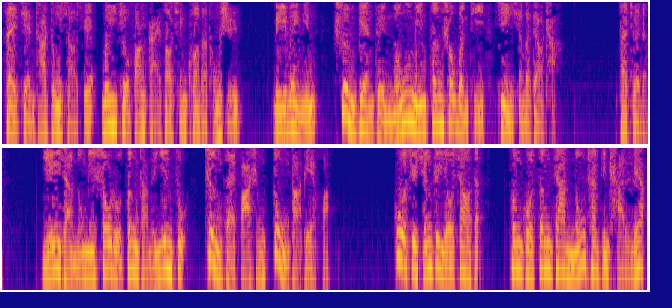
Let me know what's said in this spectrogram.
在检查中小学危旧房改造情况的同时，李卫民顺便对农民增收问题进行了调查。他觉得，影响农民收入增长的因素正在发生重大变化。过去行之有效的通过增加农产品产量、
